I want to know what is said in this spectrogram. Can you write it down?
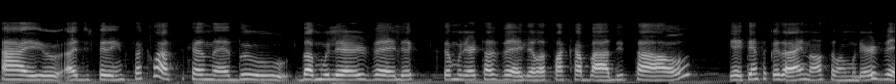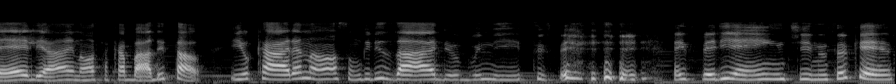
Ah, eu, a diferença clássica, né, do da mulher velha, se a mulher tá velha, ela tá acabada e tal. E aí tem essa coisa, ai, nossa, uma mulher velha, ai, nossa, acabada e tal. E o cara, nossa, um grisalho, bonito, experiente, não sei o quê.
